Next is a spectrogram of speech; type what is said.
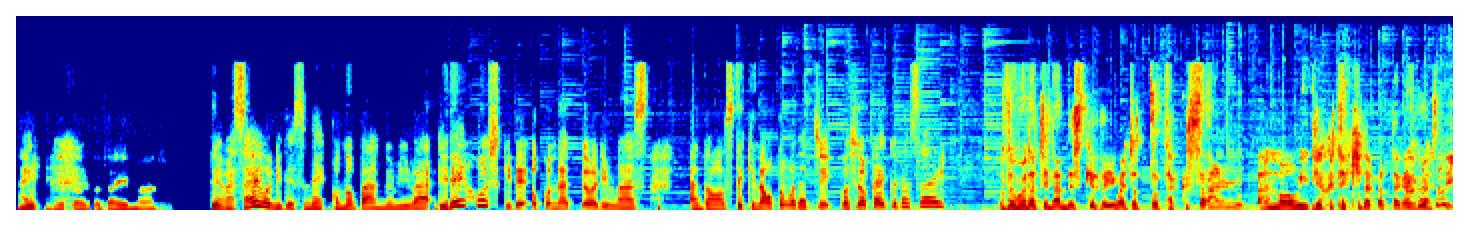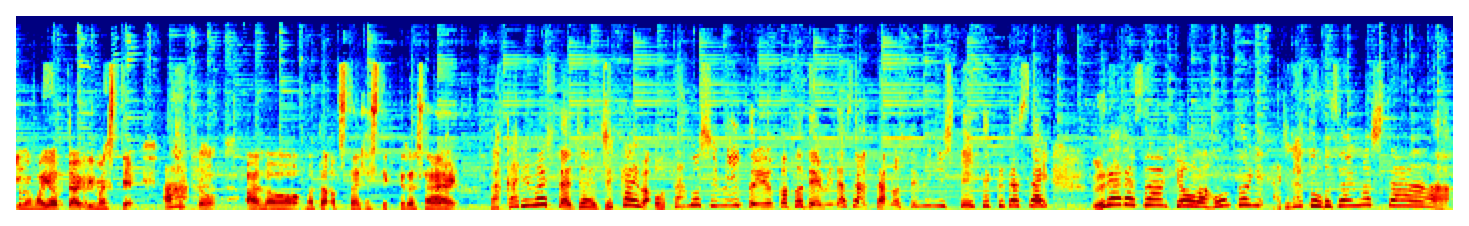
はい。ありがとうございます。では最後にですね、この番組はリレー方式で行っております。あの、素敵なお友達ご紹介ください。お友達なんですけど、今ちょっとたくさん、あの、魅力的な方がいまして、今迷っておりまして、ちょあっ、と、あの、またお伝えさせてください。わかりました。じゃあ次回はお楽しみということで皆さん楽しみにしていてください。うららさん、今日は本当にありがとうございました。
